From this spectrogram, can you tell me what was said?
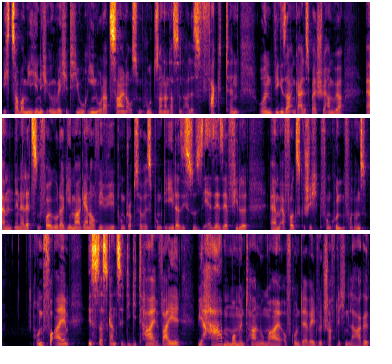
ich zauber mir hier nicht irgendwelche Theorien oder Zahlen aus dem Hut, sondern das sind alles Fakten. Und wie gesagt, ein geiles Beispiel haben wir ähm, in der letzten Folge oder geh mal gerne auf www.dropservice.de. Da siehst du sehr, sehr, sehr viele ähm, Erfolgsgeschichten von Kunden von uns. Und vor allem ist das Ganze digital, weil wir haben momentan nun mal aufgrund der weltwirtschaftlichen Lage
